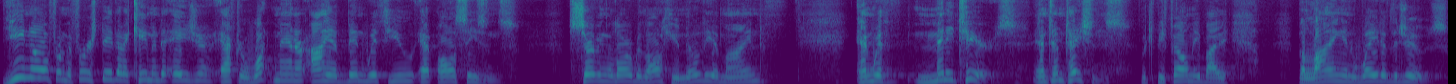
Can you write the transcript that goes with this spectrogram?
Ye know from the first day that I came into Asia, after what manner I have been with you at all seasons, serving the Lord with all humility of mind, and with many tears and temptations, which befell me by the lying in wait of the Jews,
